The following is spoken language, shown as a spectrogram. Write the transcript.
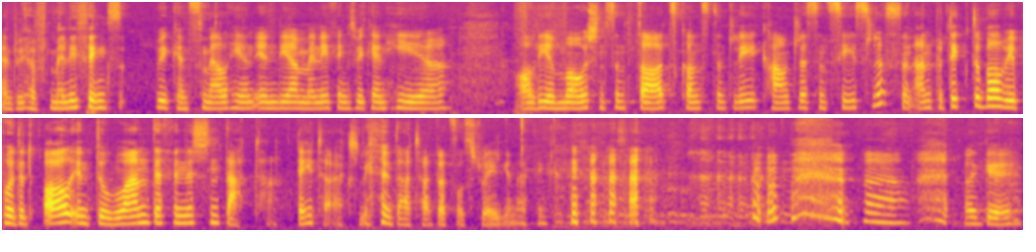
and we have many things we can smell here in India, many things we can hear, all the emotions and thoughts constantly, countless and ceaseless and unpredictable. We put it all into one definition, data. Data, actually. data, that's Australian, I think. okay,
